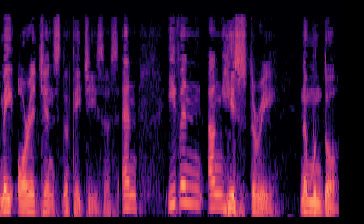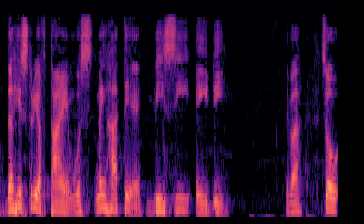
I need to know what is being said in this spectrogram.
may origins doon kay Jesus. And even ang history ng mundo, the history of time was may hati eh, BC AD. Diba? So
